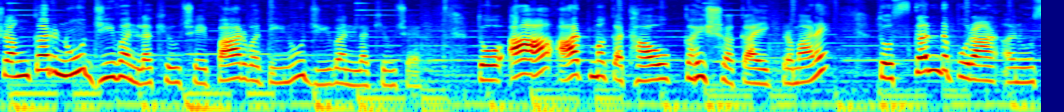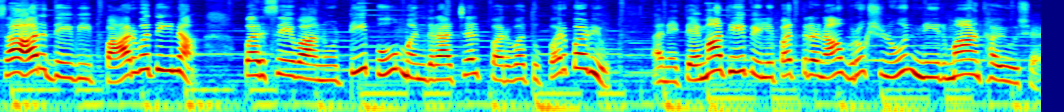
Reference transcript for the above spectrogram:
શંકરનું જીવન લખ્યું છે, પાર્વતીનું જીવન લખ્યું છે. તો આ આત્મકથાઓ કહી શકાય એક પ્રમાણે. તો સ્કંદ પુરાણ અનુસાર દેવી પાર્વતીના પરસેવાનું ટીપું મંદરાચલ પર્વત ઉપર પડ્યું અને તેમાંથી બિલીપત્રના વૃક્ષનું નિર્માણ થયું છે.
